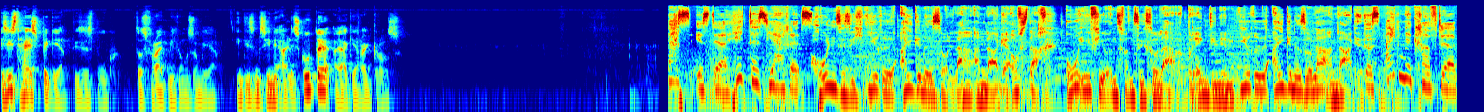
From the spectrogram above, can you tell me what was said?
es ist heiß begehrt, dieses Buch. Das freut mich umso mehr. In diesem Sinne alles Gute, euer Gerald Groß. Ist der Hit des Jahres. Holen Sie sich Ihre eigene Solaranlage aufs Dach. OE24 Solar bringt Ihnen Ihre eigene Solaranlage. Das eigene Kraftwerk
